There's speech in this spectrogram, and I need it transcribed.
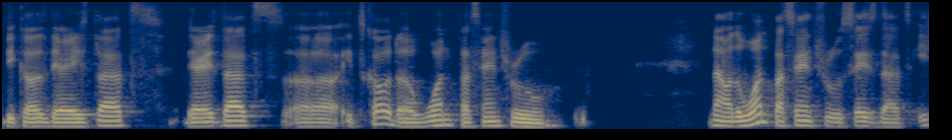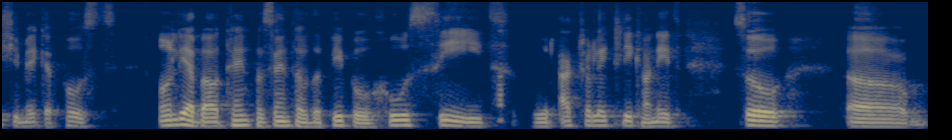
because there is that, there is that, uh, it's called a 1% rule. Now, the 1% rule says that if you make a post, only about 10% of the people who see it would actually click on it. So, um,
